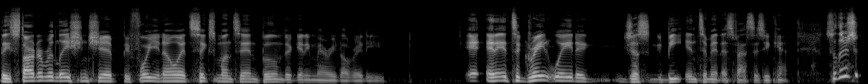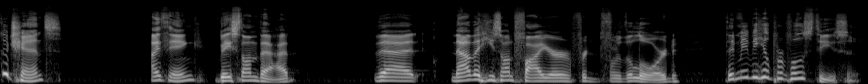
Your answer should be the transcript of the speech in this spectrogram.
they start a relationship before you know it, six months in, boom, they're getting married already. And it's a great way to just be intimate as fast as you can. So there's a good chance, I think, based on that, that now that he's on fire for for the Lord, then maybe he'll propose to you soon.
